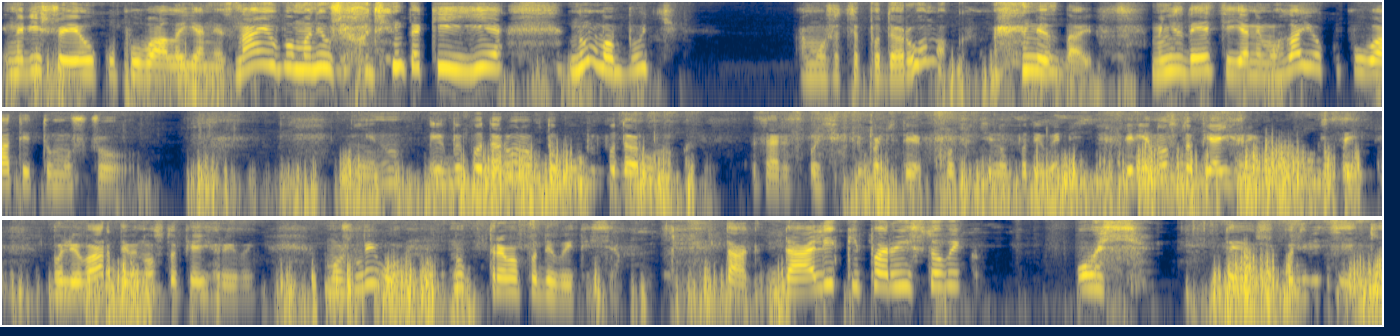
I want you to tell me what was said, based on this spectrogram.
Навіщо я його купувала, я не знаю, бо в мене вже один такий є. Ну, мабуть, а може це подарунок? не знаю. Мені здається, я не могла його купувати, тому що. Ні, ну, якби подарунок, то був би подарунок. Зараз, ось, вибачте, я хочу ціну подивитись. 95 гривень. Цей болівар 95 гривень. Можливо, ну, треба подивитися. Так, далі кіпарисовик. Ось. Теж, подивіться, який,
